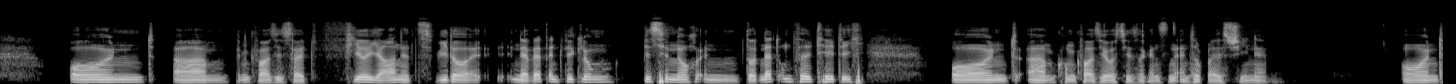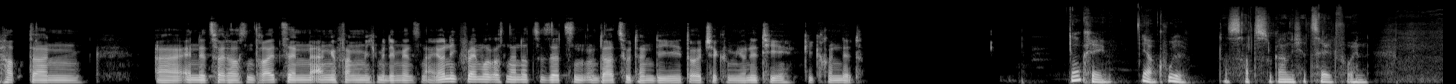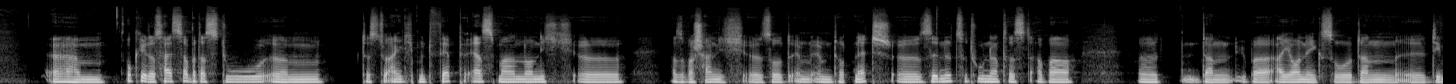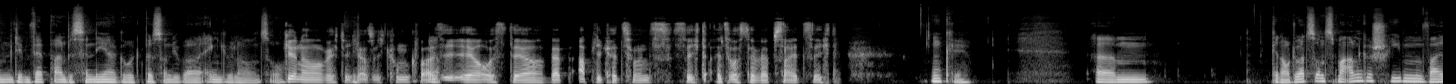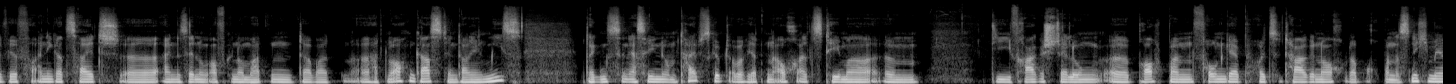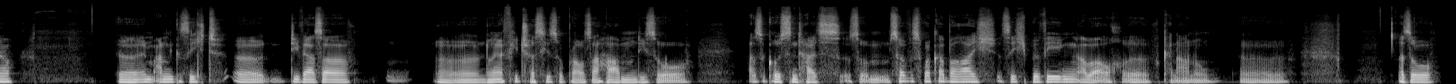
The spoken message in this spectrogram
und ähm, bin quasi seit vier Jahren jetzt wieder in der Webentwicklung, bisschen noch im .NET-Umfeld tätig und ähm, komme quasi aus dieser ganzen Enterprise-Schiene. Und habe dann äh, Ende 2013 angefangen, mich mit dem ganzen Ionic Framework auseinanderzusetzen und dazu dann die deutsche Community gegründet. Okay, ja, cool. Das hattest du gar nicht erzählt vorhin. Ähm, okay, das heißt aber, dass du, ähm, dass du eigentlich mit Web erstmal noch nicht äh, also wahrscheinlich äh, so im, im .NET-Sinne äh, zu tun hattest, aber äh, dann über Ionic so dann äh, dem, dem Web ein bisschen näher gerückt bist und über Angular und so. Genau, richtig. Also ich komme quasi ja. eher aus der Web-Applikationssicht als aus der Website-Sicht. Okay. Ähm, genau, du hast uns mal angeschrieben, weil wir vor einiger Zeit äh, eine Sendung aufgenommen hatten. Da war, hatten wir auch einen Gast, den Daniel Mies. Da ging es in erster Linie um TypeScript, aber wir hatten auch als Thema ähm, die Fragestellung, äh, braucht man PhoneGap heutzutage noch oder braucht man das nicht mehr äh, im Angesicht äh, diverser äh, neuer Features, die so Browser haben, die so also größtenteils so im Service Worker Bereich sich bewegen, aber auch äh, keine Ahnung. Äh, also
